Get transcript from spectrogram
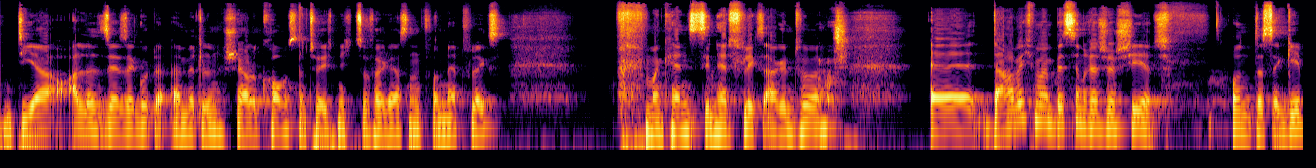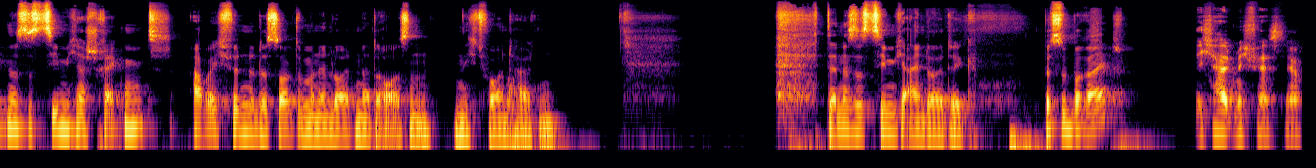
die ja alle sehr, sehr gut ermitteln, Sherlock Holmes natürlich nicht zu vergessen von Netflix. Man kennt es, die Netflix-Agentur. Äh, da habe ich mal ein bisschen recherchiert. Und das Ergebnis ist ziemlich erschreckend, aber ich finde, das sollte man den Leuten da draußen nicht vorenthalten. Denn es ist ziemlich eindeutig. Bist du bereit? Ich halte mich fest, ja.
